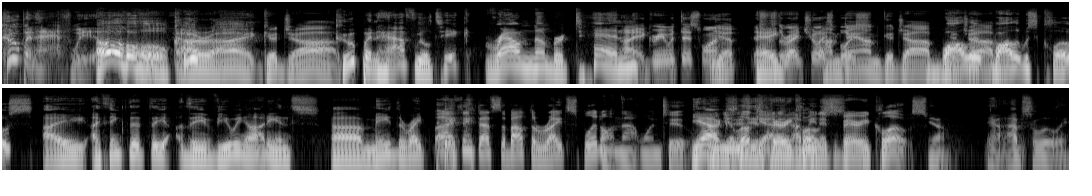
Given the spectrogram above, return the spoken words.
Coop and Half Wheel. Oh, Coop, all right, good job. Coop and Half Wheel take round number ten. I agree with this one. Yep. This Hey, was the right choice, I'm boys. down. Good job. while good it job. while it was close, I I think that the the viewing audience uh, made the right pick. I think that's about the right split on that one too. Yeah, when you 'cause look is at very it, I mean, close. it's very close. Yeah. Yeah, absolutely.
